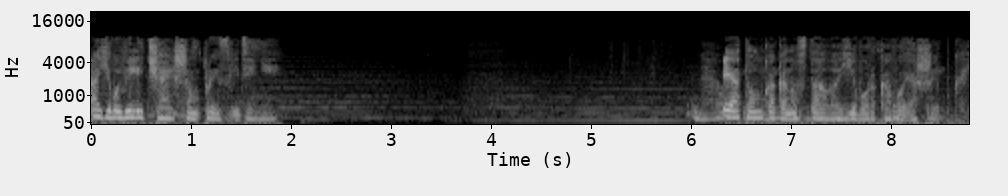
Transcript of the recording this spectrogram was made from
о его величайшем произведении. И о том, как оно стало его роковой ошибкой.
